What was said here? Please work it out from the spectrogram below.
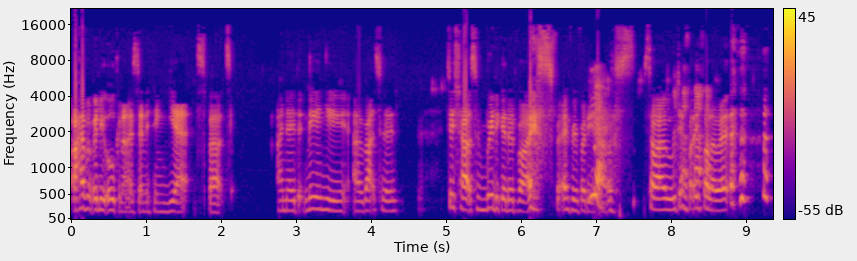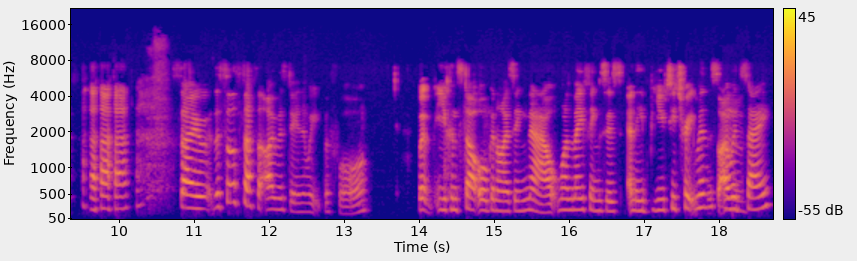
I haven't really organised anything yet, but I know that me and you are about to dish out some really good advice for everybody Yes. else. So I will definitely follow it. so the sort of stuff that I was doing the week before, but you can start organising now. One of the main things is any beauty treatments, I would Mm. say,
